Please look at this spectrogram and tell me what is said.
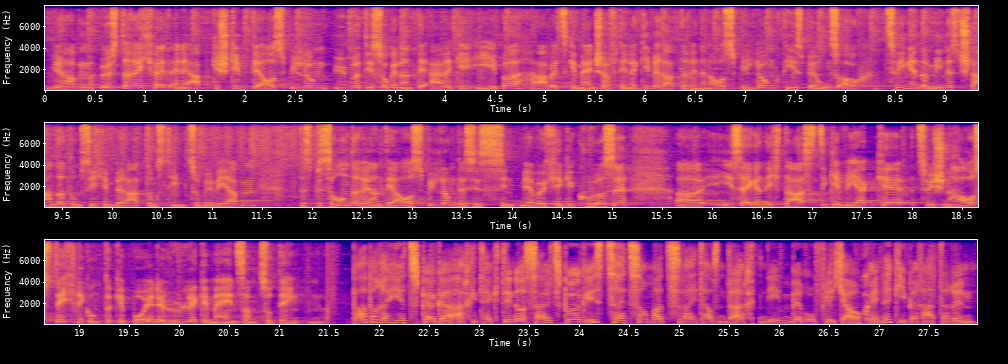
Wir haben österreichweit eine abgestimmte Ausbildung über die sogenannte ARGE EBA, Arbeitsgemeinschaft Energieberaterinnen Ausbildung. Die ist bei uns auch zwingender Mindeststandard, um sich im Beratungsteam zu bewerben. Das Besondere an der Ausbildung, das ist, sind mehrwöchige Kurse, äh, ist eigentlich das, die Gewerke zwischen Haustechnik und der Gebäudehülle gemeinsam zu denken. Barbara Hirzberger, Architektin aus Salzburg, ist seit Sommer 2008 nebenberuflich auch Energieberaterin.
